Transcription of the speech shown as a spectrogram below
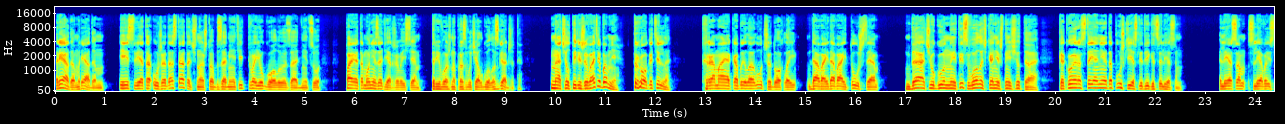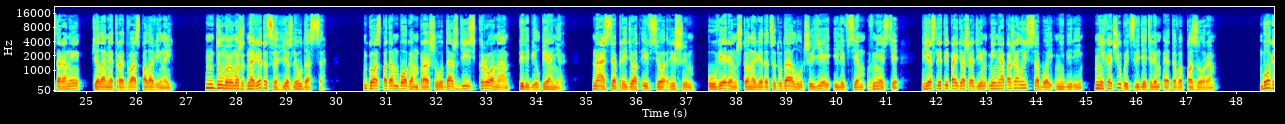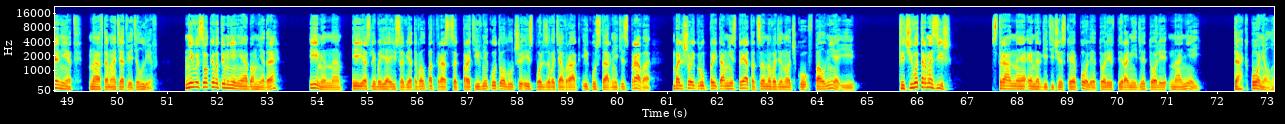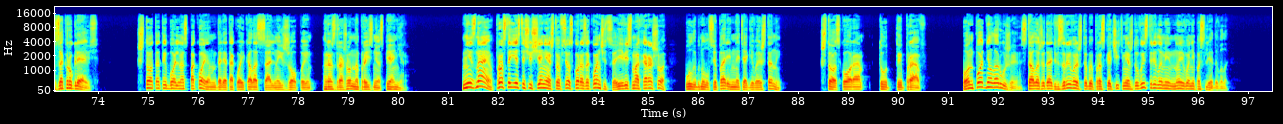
«Рядом, рядом. И света уже достаточно, чтобы заметить твою голую задницу. Поэтому не задерживайся», — тревожно прозвучал голос гаджета. «Начал переживать обо мне? Трогательно». «Хромая кобыла лучше дохлой. Давай-давай, тушься». «Да, чугунный, ты сволочь, конечно, еще та. Какое расстояние до пушки, если двигаться лесом?» «Лесом с левой стороны километра два с половиной». «Думаю, может наведаться, если удастся». «Господом Богом прошу, дождись крона», — перебил пионер. «Настя придет и все решим. Уверен, что наведаться туда лучше ей или всем вместе. Если ты пойдешь один, меня, пожалуй, с собой не бери. Не хочу быть свидетелем этого позора». «Бога нет», — на автомате ответил Лев. «Невысокого ты мнения обо мне, да?» «Именно. И если бы я и советовал подкрасться к противнику, то лучше использовать овраг и кустарники справа. Большой группой там не спрятаться, но в одиночку вполне и...» «Ты чего тормозишь?» Странное энергетическое поле, то ли в пирамиде, то ли на ней. «Так, понял, закругляюсь». «Что-то ты больно спокоен для такой колоссальной жопы», — раздраженно произнес пионер. «Не знаю, просто есть ощущение, что все скоро закончится, и весьма хорошо», — улыбнулся парень, натягивая штаны. «Что скоро? Тут ты прав». Он поднял оружие, стал ожидать взрыва, чтобы проскочить между выстрелами, но его не последовало.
